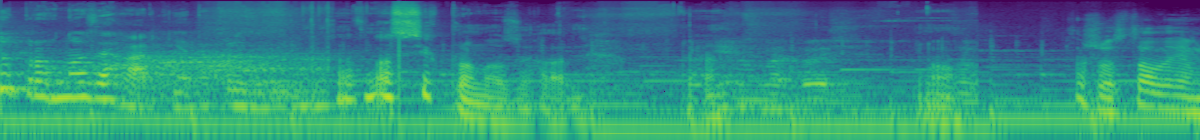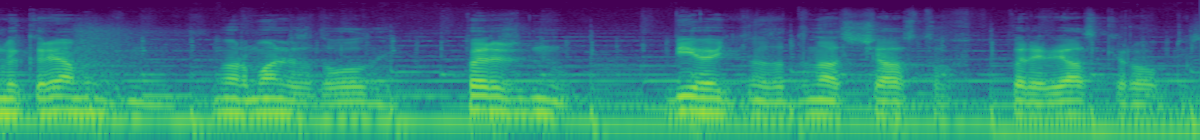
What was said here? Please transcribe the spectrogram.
Тут прогнози гарні, я так розумію. Та в нас всіх прогнози гарні. Надіємося. Ну. Ну що, ставленням лікарям нормально задоволений. Переж... Ну, бігають на- до нас часто, перев'язки роблять.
